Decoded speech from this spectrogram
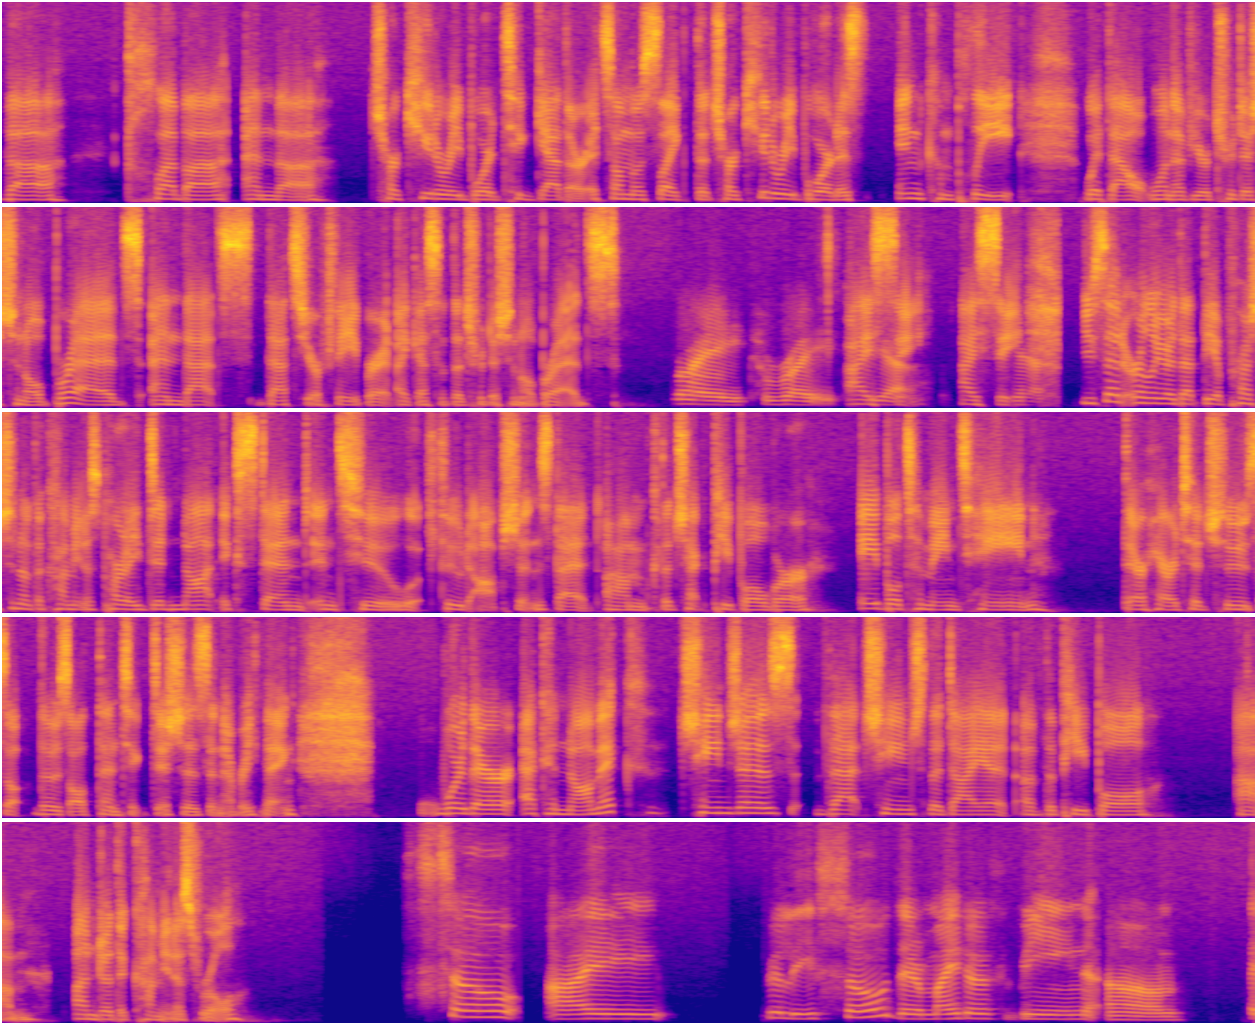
the Chleba and the charcuterie board together. It's almost like the charcuterie board is incomplete without one of your traditional breads and that's that's your favorite I guess of the traditional breads. Right, right. I yeah. see. I see. Yeah. You said earlier that the oppression of the Communist Party did not extend into food options, that um, the Czech people were able to maintain their heritage, those, those authentic dishes and everything. Were there economic changes that changed the diet of the people um, under the communist rule? So I believe so. There might have been um,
